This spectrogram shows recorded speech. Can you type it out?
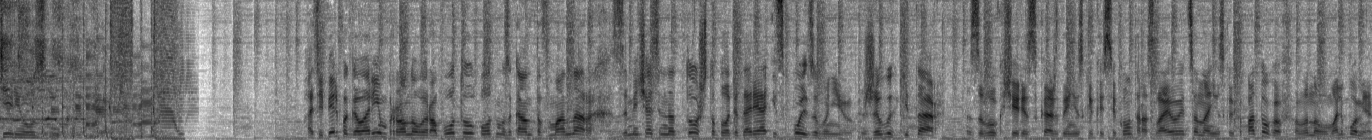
Стереозвук. А теперь поговорим про новую работу от музыкантов Monarch. Замечательно то, что благодаря использованию живых гитар Звук через каждые несколько секунд расслаивается на несколько потоков в новом альбоме.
